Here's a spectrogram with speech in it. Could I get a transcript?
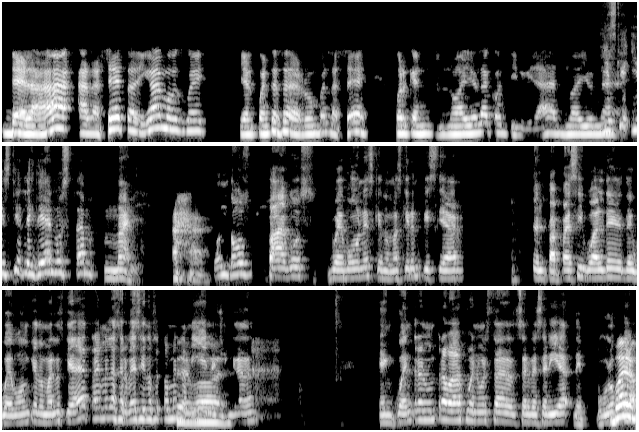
de la A a la Z, digamos, güey. y el puente se derrumba en la C, porque no hay una continuidad, no hay una... Y es que, y es que la idea no está mal. Ajá. Son dos vagos huevones que nomás quieren pistear. El papá es igual de, de huevón que nomás les quiere, ah, tráeme la cerveza y no se tomen la chingada. Encuentran un trabajo en nuestra cervecería de puro Bueno.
